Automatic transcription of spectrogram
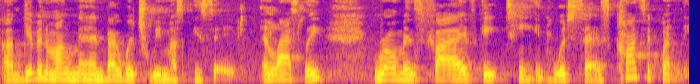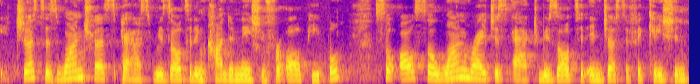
um, given among men by which we must be saved." And lastly, Romans 5:18, which says, "Consequently, just as one trespass resulted in condemnation for all people, so also one righteous act resulted in justification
